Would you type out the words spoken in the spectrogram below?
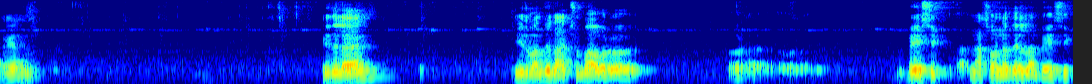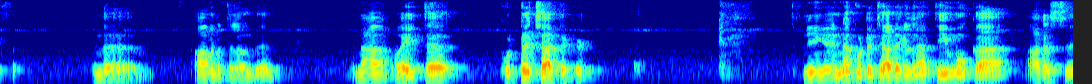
ஆக இதில் இது வந்து நான் சும்மா ஒரு பேசிக் நான் சொன்னது எல்லாம் பேசிக்ஸ் இந்த ஆவணத்தில் வந்து நான் வைத்த குற்றச்சாட்டுக்கள் நீங்கள் என்ன குற்றச்சாட்டுகள்னா திமுக அரசு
